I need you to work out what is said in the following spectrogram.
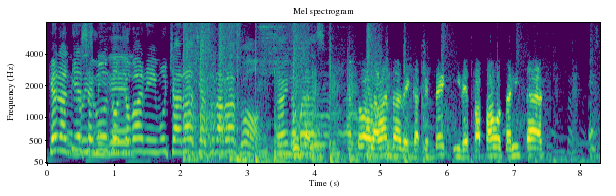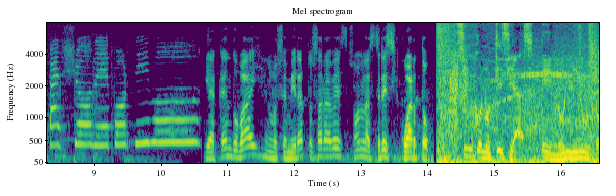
quedan 10 Luis segundos, Miguel. Giovanni. Muchas gracias, un abrazo. Ay, nomás. saludo a toda la banda de Catepec y de Papá Botanitas. Espacio Deportivo. Y acá en Dubai, en los Emiratos Árabes, son las 3 y cuarto. Cinco noticias en un minuto.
